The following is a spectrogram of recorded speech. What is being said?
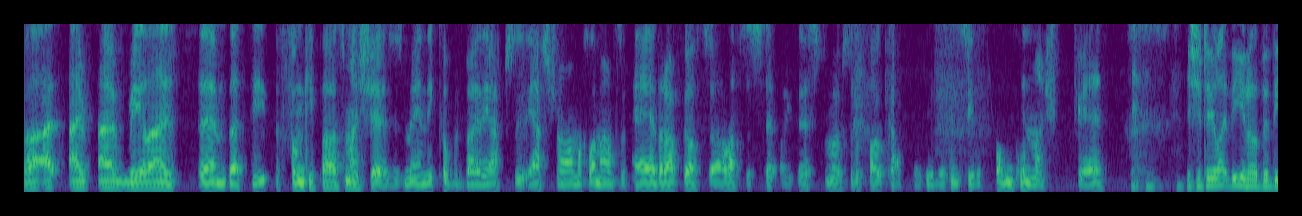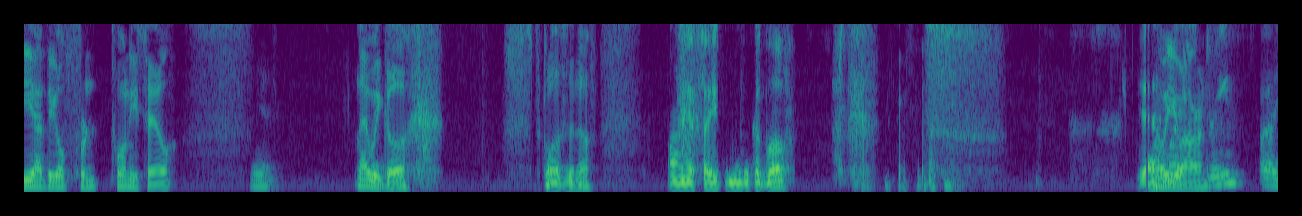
Well, I, I, I realised um, that the, the funky part of my shirt is mainly covered by the absolutely astronomical amounts of hair that I've got, so I'll have to sit like this for most of the podcast so people can see the funk in my shirt. You should do like the you know the the, uh, the old front ponytail. Yeah. There we go. it's close Mm. enough. Only a face another could love. yeah. How are you, Aaron? Screen, uh,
